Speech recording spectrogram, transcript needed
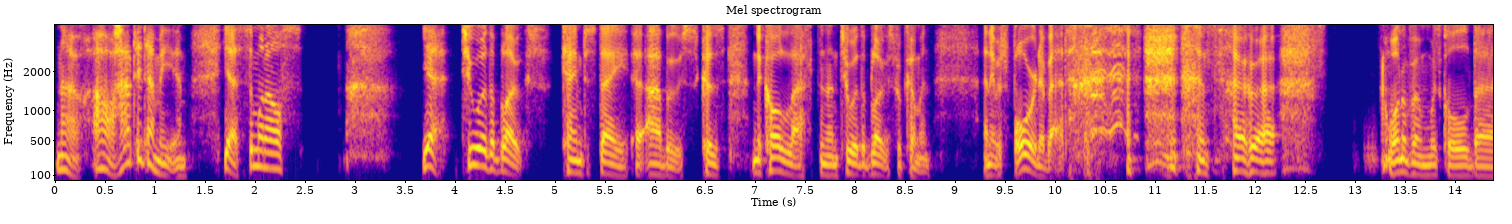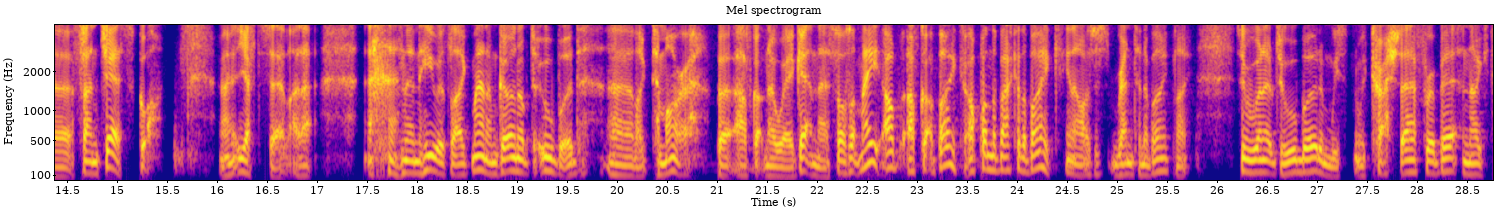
no. Oh, how did I meet him? Yeah, someone else yeah, two other blokes came to stay at Abu's because Nicole left and then two other blokes were coming. And it was four in a bed. and so uh, one of them was called uh, Francesco. You have to say it like that. And then he was like, Man, I'm going up to Ubud uh, like tomorrow, but I've got no way of getting there. So I was like, Mate, I've got a bike up on the back of the bike. You know, I was just renting a bike. Like, so we went up to Ubud and we, we crashed there for a bit. And like,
